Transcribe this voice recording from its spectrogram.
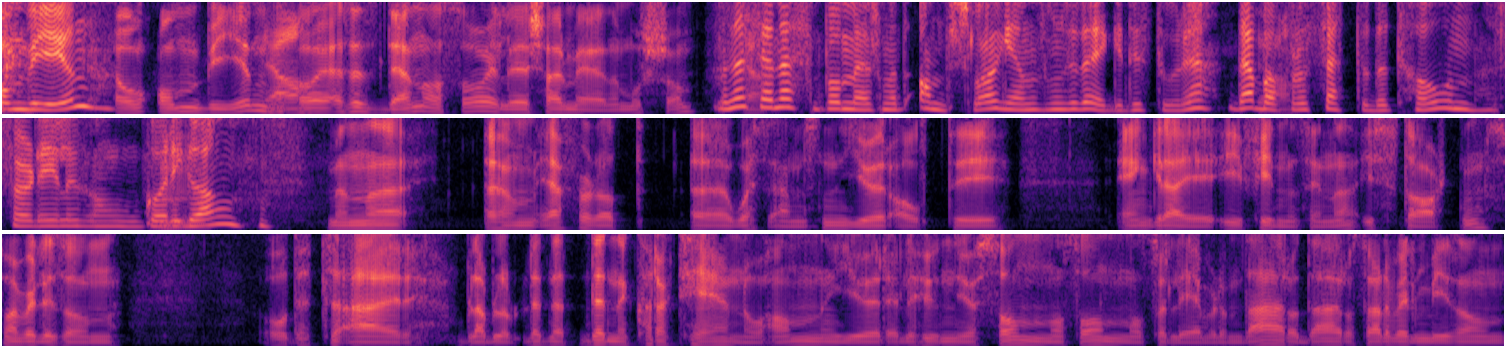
om byen. om, om byen. Ja. Og jeg syns den også er veldig sjarmerende morsom. Men det ser jeg nesten på mer som et anslag enn som sitt eget historie. Det er bare for å sette the tone før de liksom går i gang. Men em, jeg føler at uh, Wes Anderson gjør alltid en greie i filmene sine i starten som er veldig sånn og dette er bla, bla, denne, denne karakteren, og han gjør, eller hun gjør sånn og sånn, og så lever de der og der, og så er det veldig mye sånn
